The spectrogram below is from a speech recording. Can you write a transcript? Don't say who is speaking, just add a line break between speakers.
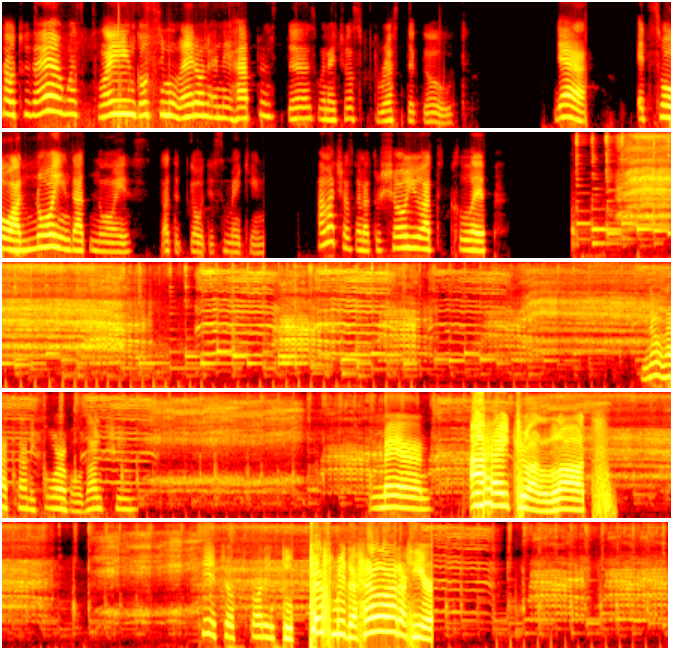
So today I was playing Goat Simulator and it happens this when I just press the goat. Yeah, it's so annoying that noise that the goat is making. I'm just gonna to show you a clip. You know that sound is horrible, don't you? Man, I hate you a lot. He's just starting to piss me the hell out of here.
